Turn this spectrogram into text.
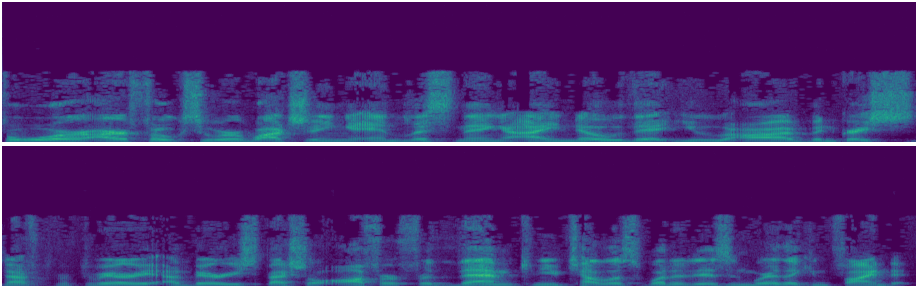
for our folks who are watching and listening, I know that you uh, have been gracious enough to prepare a very special offer for them. Can you tell us what it is and where they can find it?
